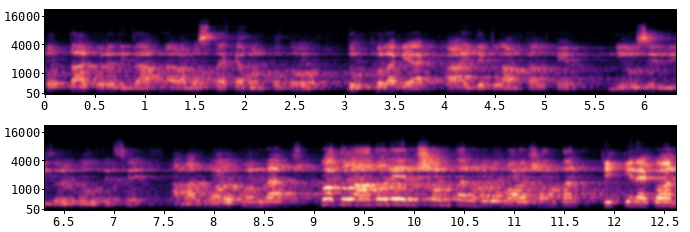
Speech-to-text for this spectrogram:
হত্যা করে দিত, আপনার অবস্থা কেমন হতো? দুঃখ লাগে, এক ভাই দেখলাম কালকের নিউজের ভিতরে বলতেছে, আমার বড় কন্যা কত আদরের সন্তান হলো, বড় সন্তান। ঠিক কিনা কন?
